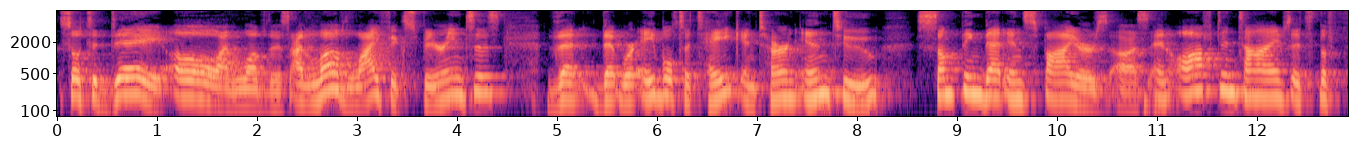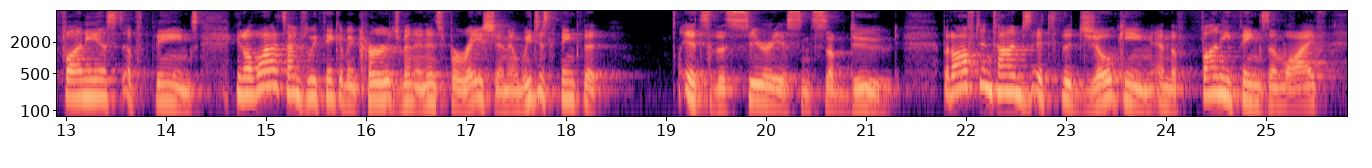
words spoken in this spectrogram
So today, oh, I love this. I love life experiences that that we're able to take and turn into something that inspires us. And oftentimes it's the funniest of things. You know, a lot of times we think of encouragement and inspiration and we just think that it's the serious and subdued. But oftentimes it's the joking and the funny things in life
